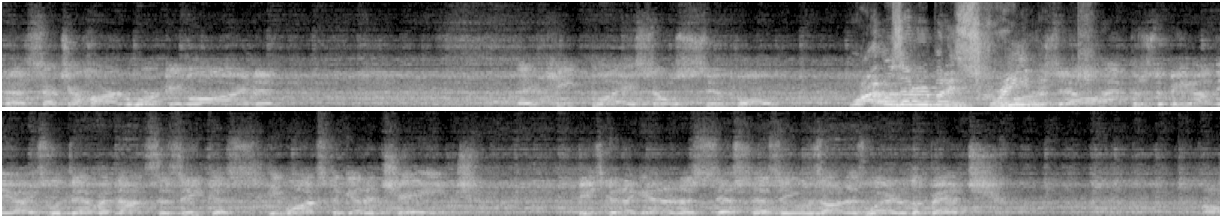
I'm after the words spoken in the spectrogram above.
That's such a hard-working line, and They keep play so simple. Why was everybody screaming? Barzal happens to be on the ice with them and not Cizikas. He wants to get a change. He's going to get an assist as he was on his way to the bench. Oh.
